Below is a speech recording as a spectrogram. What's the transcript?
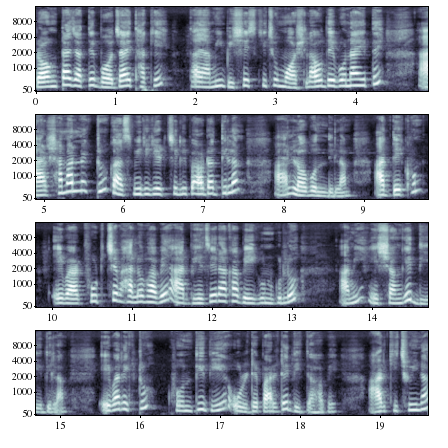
রঙটা যাতে বজায় থাকে, তাই আমি বিশেষ কিছু মশলাও দেবো না এতে। আর সামান্য একটু কাশ্মীরি রেড চিলি পাউডার দিলাম আর লবণ দিলাম। আর দেখুন, এবার ফুটছে ভালোভাবে আর ভেজে রাখা বেগুনগুলো আমি এর সঙ্গে দিয়ে দিলাম। এবার একটু খুন্তি দিয়ে উল্টে পাল্টে দিতে হবে। আর কিছুই না,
